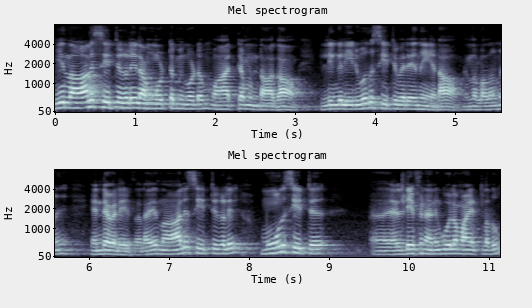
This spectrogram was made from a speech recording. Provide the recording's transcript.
ഈ നാല് സീറ്റുകളിൽ അങ്ങോട്ടും ഇങ്ങോട്ടും മാറ്റമുണ്ടാകാം. ഇല്ലെങ്കിൽ ഇരുപത് സീറ്റ് വരെ നേടാം എന്നുള്ളതാണ് എന്റെ വിലയിരുത്തൽ. അതായത് നാല് സീറ്റുകളിൽ മൂന്ന് സീറ്റ് എൽ ഡി എഫിന് അനുകൂലമായിട്ടുള്ളതും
